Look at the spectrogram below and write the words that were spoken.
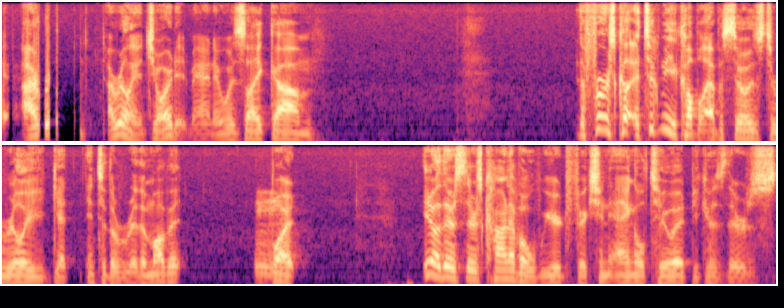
I, I really, I really enjoyed it, man. It was like um, the first, it took me a couple episodes to really get into the rhythm of it, Hmm. but you know, there's there's kind of a weird fiction angle to it because there's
